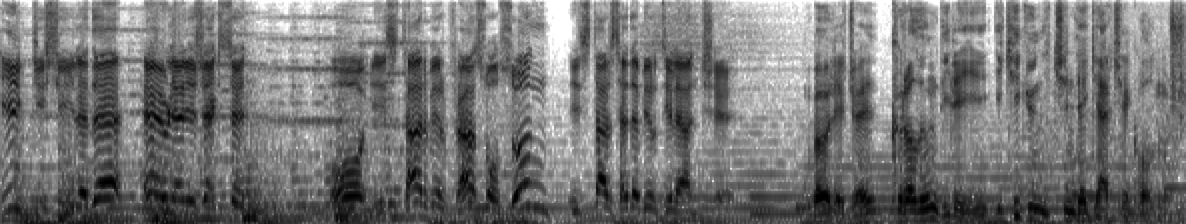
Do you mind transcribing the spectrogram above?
ilk kişiyle de evleneceksin. O ister bir prens olsun, isterse de bir dilenci. Böylece kralın dileği iki gün içinde gerçek olmuş.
